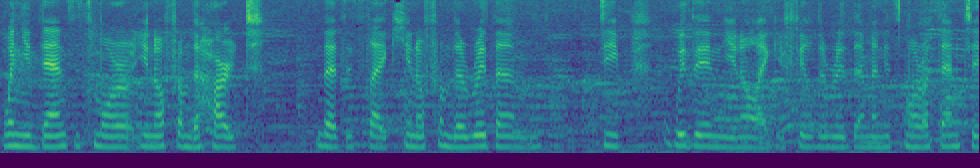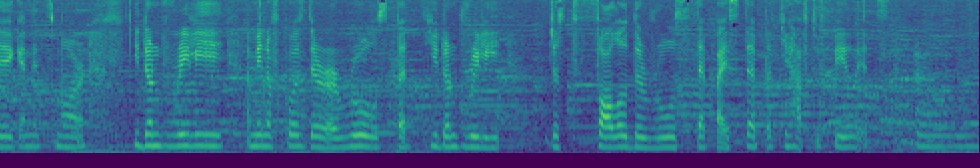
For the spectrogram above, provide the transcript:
when you dance it's more you know from the heart that it's like you know from the rhythm deep within you know like you feel the rhythm and it's more authentic and it's more you don't really I mean of course there are rules but you don't really just follow the rules step by step but you have to feel it. Um,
